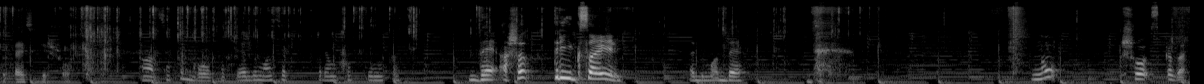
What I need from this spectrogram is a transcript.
Китайський шов. А, це футболка. Я думала, це прям костинка. Де? А що 3XL? Я думала, де? ну, що сказати?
